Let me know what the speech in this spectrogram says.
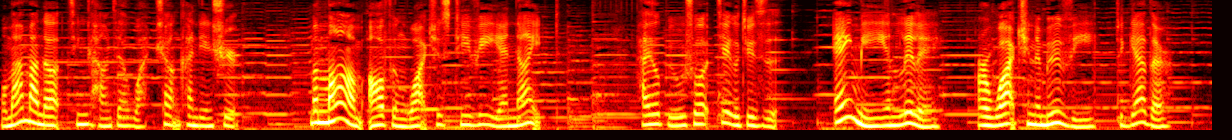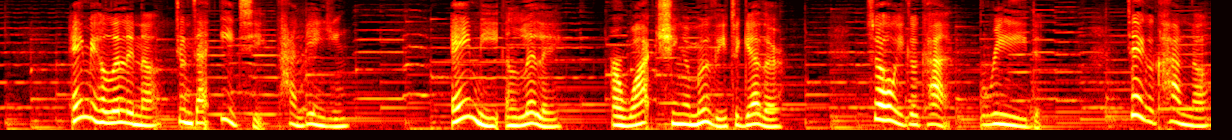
我妈妈呢，经常在晚上看电视。My mom often watches TV at night。还有比如说这个句子，Amy and Lily are watching a movie together。Amy 和 Lily 呢正在一起看电影。Amy and Lily are watching a movie together。最后一个看 read， 这个看呢，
